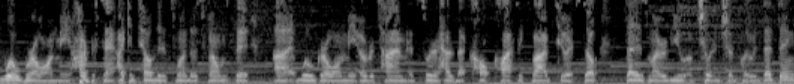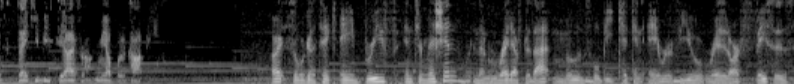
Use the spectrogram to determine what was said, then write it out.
will grow on me 100%. I can tell that it's one of those films that uh, will grow on me over time. It sort of has that cult classic vibe to it. So that is my review of Children Should Play with Dead Things. Thank you, VCI, for hooking me up with a copy. Alright, so we're going to take a brief intermission, and then right after that, Moods will be kicking a review rated R Faces.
